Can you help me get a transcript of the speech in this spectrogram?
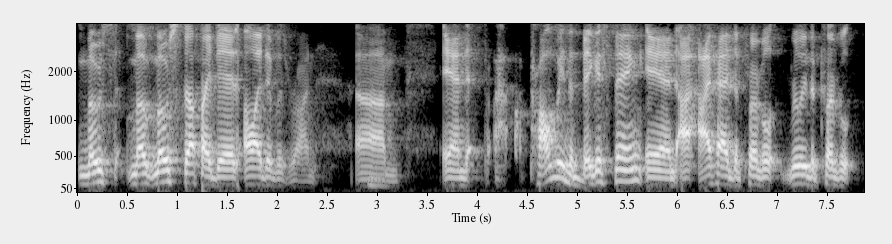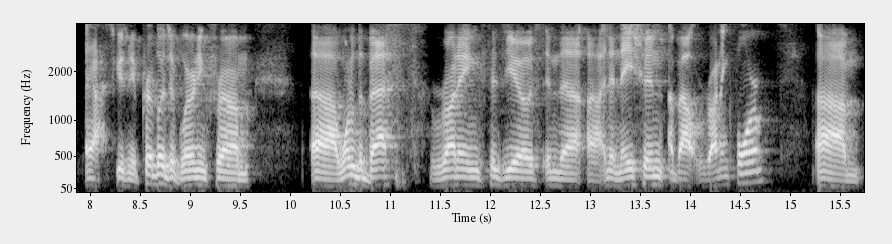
most mo- most stuff I did, all I did was run. Um, and probably the biggest thing, and I, have had the privilege, really the privilege, ah, excuse me, privilege of learning from uh, one of the best running physios in the uh, in the nation about running form. Um,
